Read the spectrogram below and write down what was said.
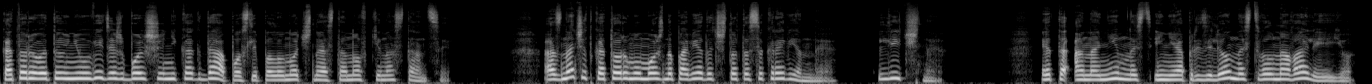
которого ты не увидишь больше никогда после полуночной остановки на станции. А значит, которому можно поведать что-то сокровенное, личное. Эта анонимность и неопределенность волновали ее.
